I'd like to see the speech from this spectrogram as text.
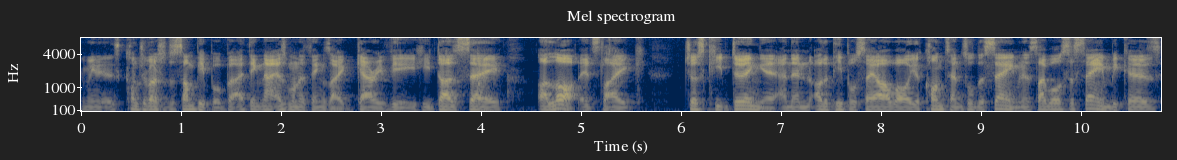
I mean, it's controversial to some people, but I think that is one of the things like Gary Vee, he does say a lot. It's like, just keep doing it and then other people say oh well your content's all the same. And it's like well it's the same because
